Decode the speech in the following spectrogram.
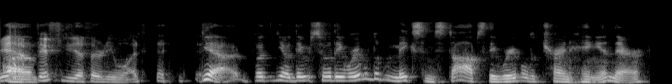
Yeah, um, fifty to thirty-one. yeah, but you know they so they were able to make some stops. They were able to try and hang in there,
